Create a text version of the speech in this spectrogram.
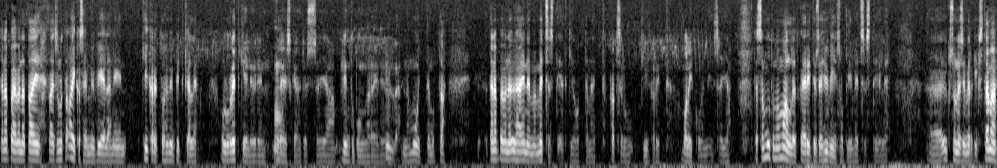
tänä päivänä tai, tai sanotaan aikaisemmin vielä, niin kiikarit on hyvin pitkälle ollut retkeilijöiden mm. yleiskäytössä ja lintupongareiden Kyllä. ja muiden, mutta tänä päivänä yhä enemmän metsästäjätkin ovat ottaneet katselukiikarit valikoimiinsa. Ja tässä on muutama malli, jotka erityisen hyvin sopii metsästäjille. Yksi on esimerkiksi tämä,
